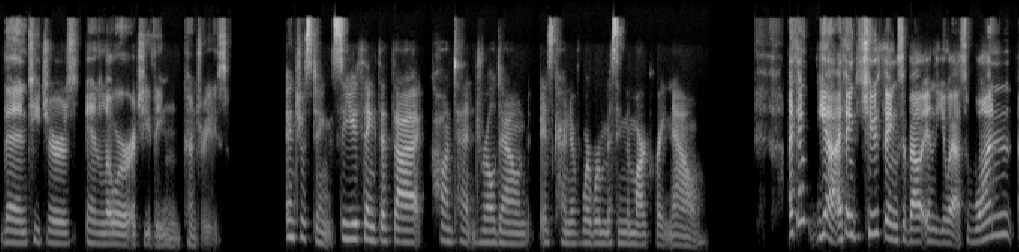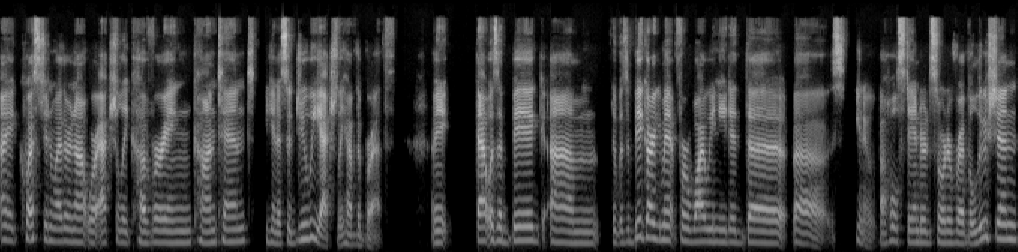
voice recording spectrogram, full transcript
than teachers in lower achieving countries. Interesting. So you think that that content drill down is kind of where we're missing the mark right now? I think, yeah, I think two things about in the US. One, I question whether or not we're actually covering content. You know, so do we actually have the breadth? I mean, that was a big um it was a big argument for why we needed the uh you know a whole standard sort of revolution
